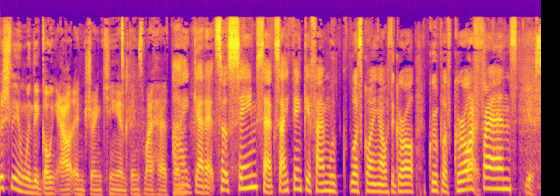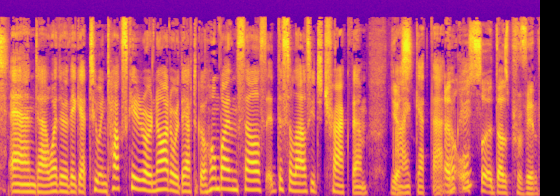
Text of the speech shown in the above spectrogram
especially when they're going out and drinking and things might happen. I get it. So same sex. I think if I'm was going out with a girl group of girlfriends, Yes. and uh, whether they get too intoxicated or not, or they have to go home by themselves, it, this allows you to track them. Yes. I get that. And okay. also, it does prevent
